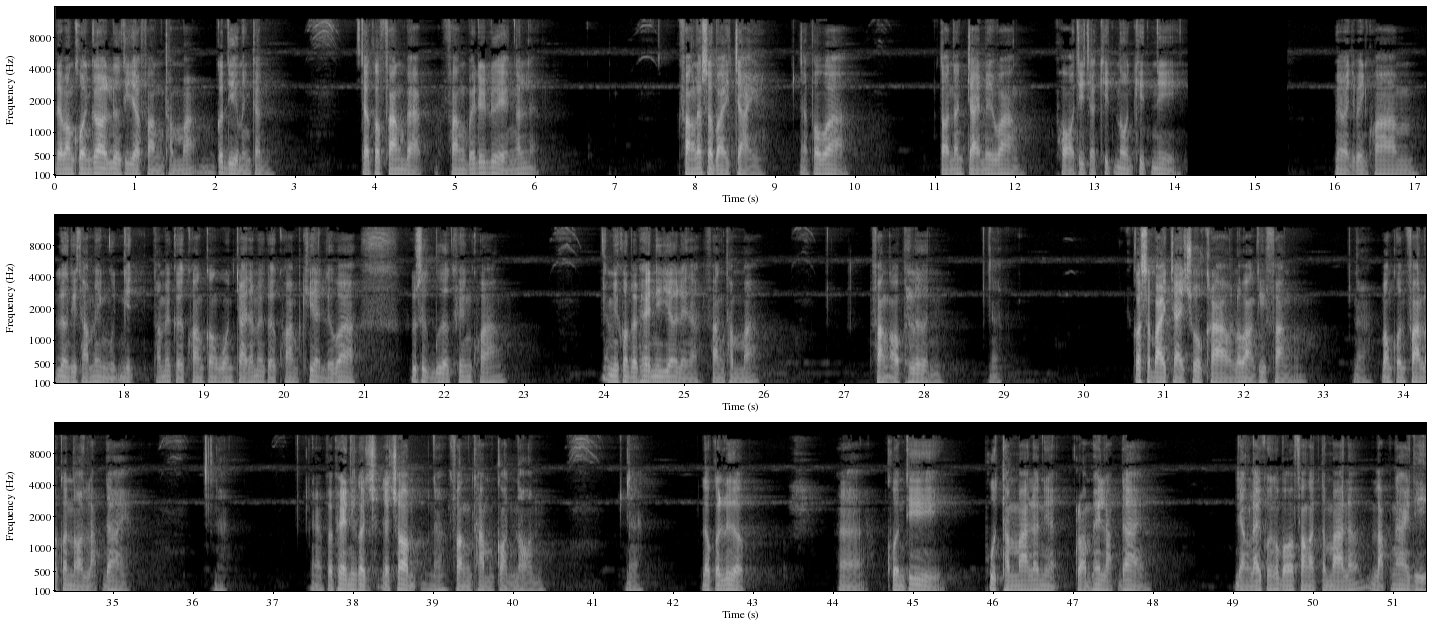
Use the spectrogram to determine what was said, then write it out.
แต่บางคนก็เลือกที่จะฟังธรรมะก็ดีเหมือนกัน แต่ก็ฟังแบบฟังไปเรื่อยๆอย่างนั้นแหละ ฟังแล้วสบายใจนะเพราะว่าตอนนั้นใจไม่ว่าง พอที่จะคิดโน่นคิดนี่ ไม่ว่าจะเป็นความเรื่องที่ทำให้หงุดหงิดทำให้เกิดความกังวลใจทำให้เกิดความเครียด หรือว่ารู้สึกเบื่อเคร่งคว้าง มีคนประเภทนี้เยอะเลยนะ ฟังธรรมะ ฟังเอาเพลิน ก็สบายใจชั่วคราวระหว่างที่ฟังนะบางคนฟังแล้วก็นอนหลับได้นะประเภทนี้ก็จะชอบนะฟังธรรมก่อนนอนนะแล้วก็เลือกอคนที่พูดธรรมาแล้วเนี่ยกล่อมให้หลับได้ อย่างหลายคนเขาบอกว่าฟังอัตมาแล้วหลับง่ายดี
